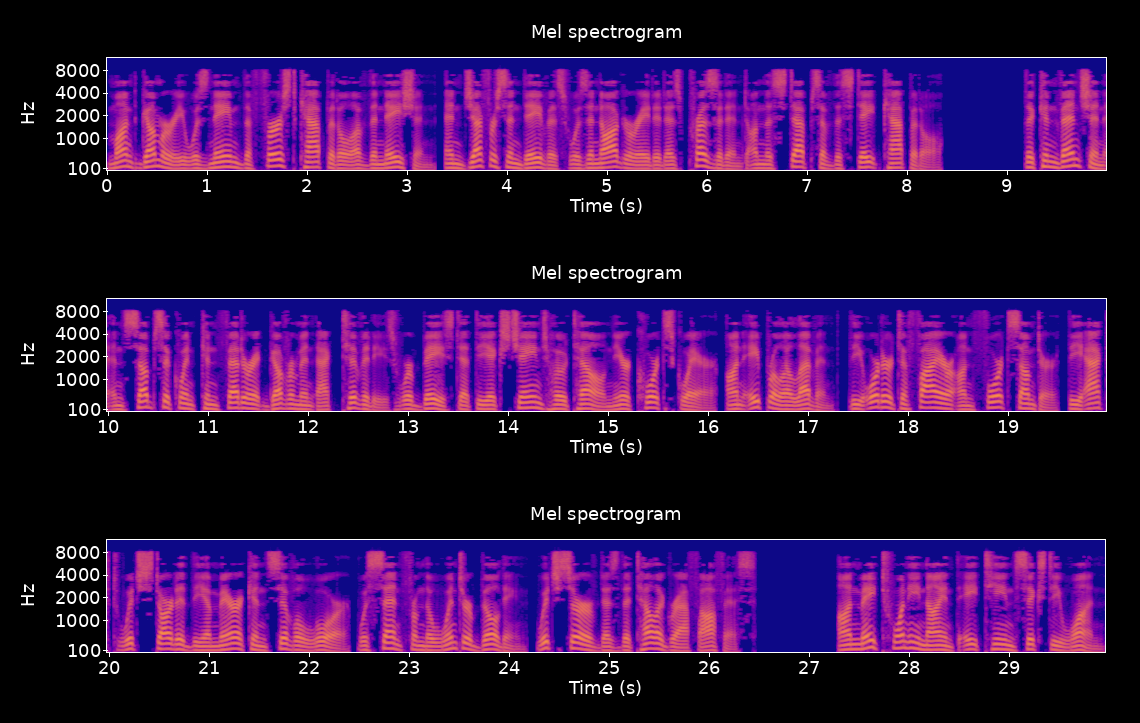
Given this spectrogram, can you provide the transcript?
Montgomery was named the first capital of the nation, and Jefferson Davis was inaugurated as president on the steps of the state capitol. The convention and subsequent Confederate government activities were based at the Exchange Hotel near Court Square. On April 11, the order to fire on Fort Sumter, the act which started the American Civil War, was sent from the Winter Building, which served as the telegraph office. On May 29, 1861,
